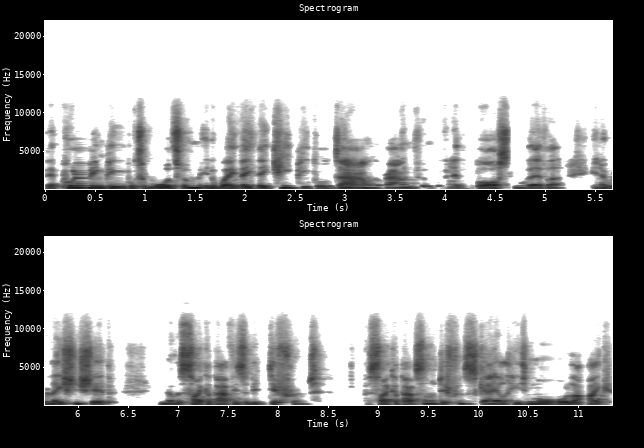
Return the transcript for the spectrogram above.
They're pulling people towards them in a way they, they keep people down around them, with their boss or whatever, in a relationship. You know, the psychopath is a bit different. The psychopath's on a different scale. He's more like,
